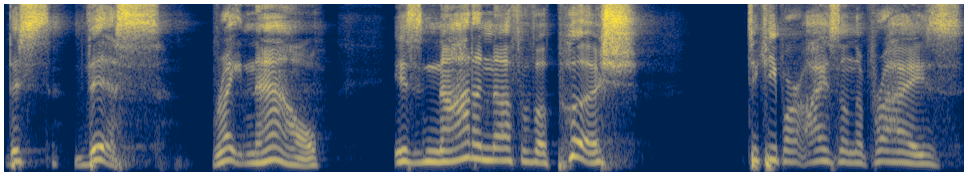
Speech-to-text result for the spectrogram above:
this, this right now is not enough of a push to keep our eyes on the prize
